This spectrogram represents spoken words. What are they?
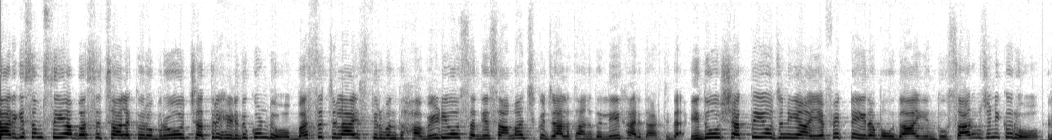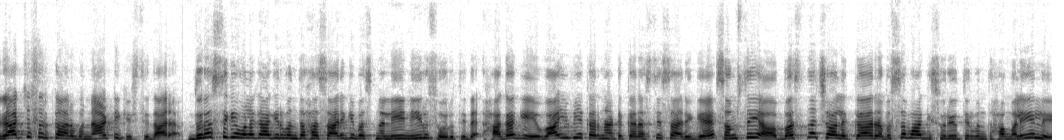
ಸಾರಿಗೆ ಸಂಸ್ಥೆಯ ಬಸ್ ಚಾಲಕರೊಬ್ಬರು ಛತ್ರಿ ಹಿಡಿದುಕೊಂಡು ಬಸ್ ಚಲಾಯಿಸುತ್ತಿರುವಂತಹ ವಿಡಿಯೋ ಸದ್ಯ ಸಾಮಾಜಿಕ ಜಾಲತಾಣದಲ್ಲಿ ಹರಿದಾಡ್ತಿದೆ. ಇದು ಶಕ್ತಿ ಯೋಜನೆಯ ಎಫೆಕ್ಟ್ ಇರಬಹುದಾ ಎಂದು ಸಾರ್ವಜನಿಕರು ರಾಜ್ಯ ಸರ್ಕಾರವನ್ನ ಟೀಕಿಸುತ್ತಿದ್ದಾರೆ ದುರಸ್ತಿಗೆ ಒಳಗಾಗಿರುವಂತಹ ಸಾರಿಗೆ ಬಸ್ನಲ್ಲಿ ನೀರು ಸೋರುತ್ತಿದೆ. ಹಾಗಾಗಿ ವಾಯುವ್ಯ ಕರ್ನಾಟಕ ರಸ್ತೆ ಸಾರಿಗೆ ಸಂಸ್ಥೆಯ ಬಸ್ನ ಚಾಲಕ ರಭಸವಾಗಿ ಸುರಿಯುತ್ತಿರುವಂತಹ ಮಳೆಯಲ್ಲಿ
